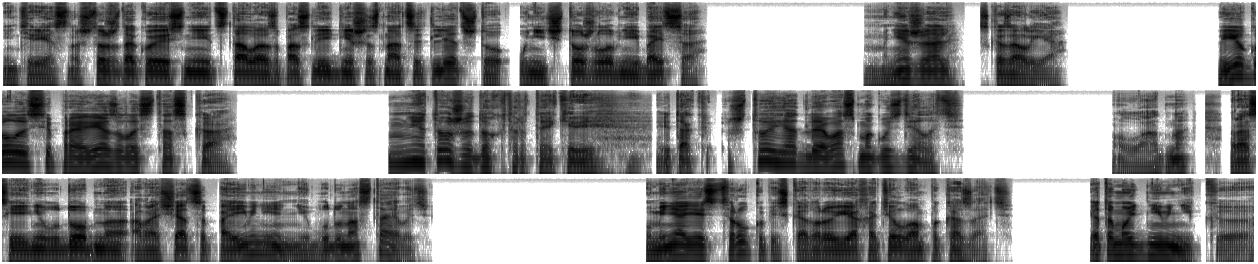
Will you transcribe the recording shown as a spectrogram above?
Интересно, что же такое с ней стало за последние 16 лет, что уничтожило в ней бойца? «Мне жаль», — сказал я. В ее голосе прорезалась тоска. «Мне тоже, доктор Текери. Итак, что я для вас могу сделать?» «Ладно, раз ей неудобно обращаться по имени, не буду настаивать. У меня есть рукопись, которую я хотел вам показать. Это мой дневник, э,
